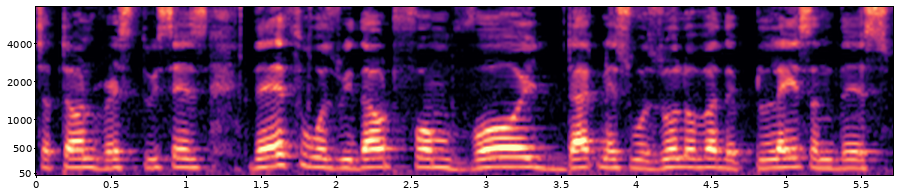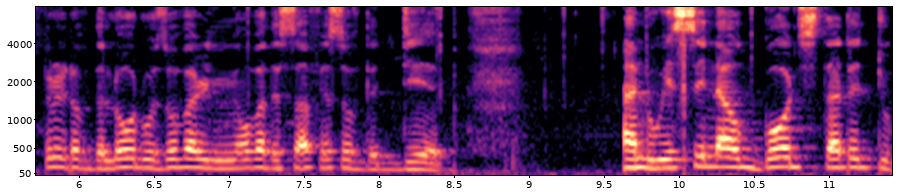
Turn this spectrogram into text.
chapter 1, verse 2, he says, The earth was without form, void, darkness was all over the place, and the Spirit of the Lord was hovering over the surface of the deep. And we see now God started to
